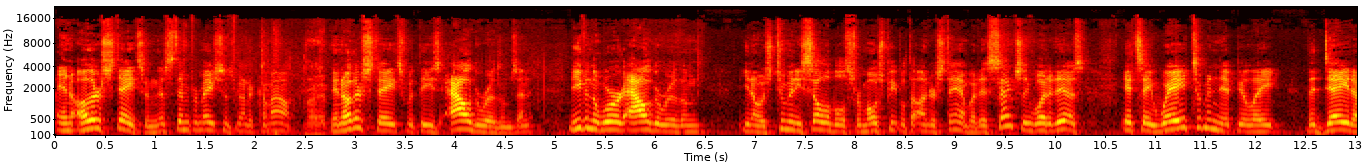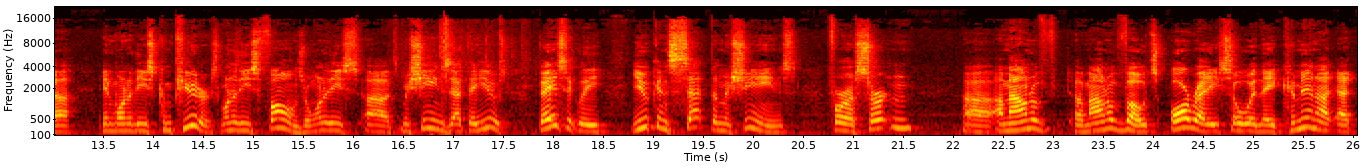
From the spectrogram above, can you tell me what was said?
in other states, and this information is going to come out right. in other states with these algorithms, and even the word algorithm, you know, is too many syllables for most people to understand. But essentially, what it is, it's a way to manipulate the data in one of these computers, one of these phones, or one of these uh, machines that they use. Basically, you can set the machines for a certain uh, amount of amount of votes already. So when they come in at, at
